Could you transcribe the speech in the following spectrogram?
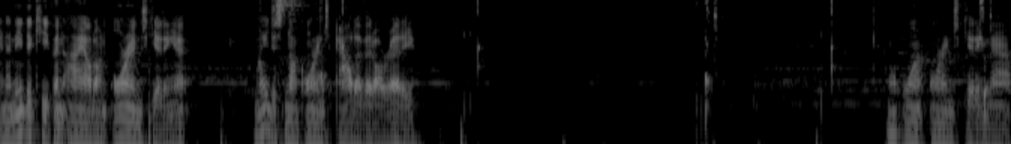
And I need to keep an eye out on orange getting it. I may just knock orange out of it already. I don't want orange getting that.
